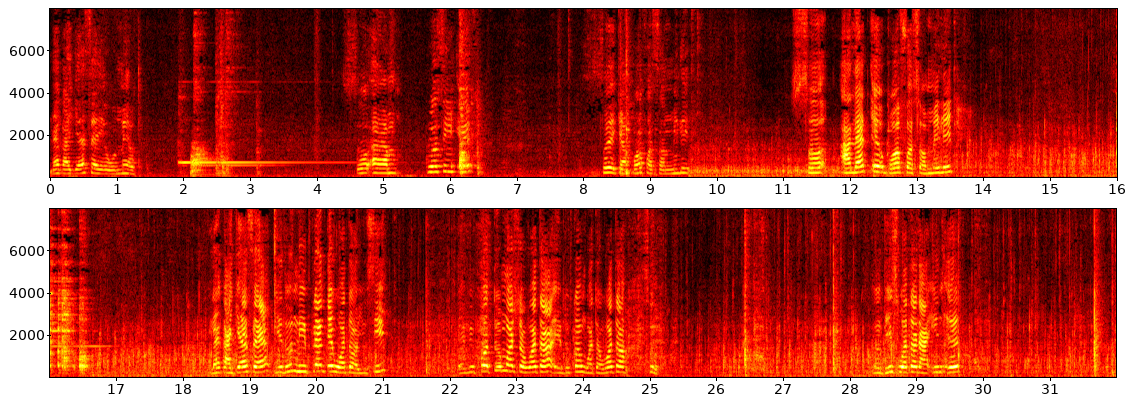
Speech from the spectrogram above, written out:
like I just said, it will melt. So I'm closing it so it can boil for some minutes. So I let it boil for some minutes. Like I just said, eh, you don't need plenty water, you see? If you put too much of water, it becomes water, water soup. So this water that in it,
